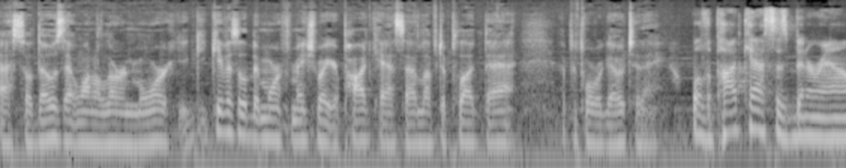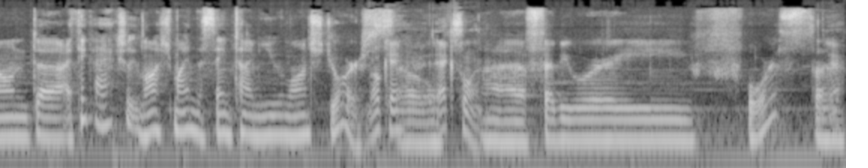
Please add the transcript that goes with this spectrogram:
Uh, so, those that want to learn more, give us a little bit more information about your podcast. I'd love to plug that before we go today. Well, the podcast has been around. Uh, I think I actually launched mine the same time you launched yours. Okay, so, excellent. Uh, February fourth yeah,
